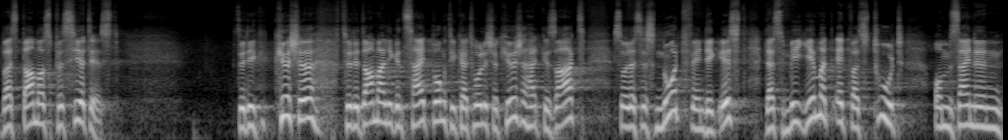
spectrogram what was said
was damals passiert ist. So die Kirche zu dem damaligen Zeitpunkt, die katholische Kirche hat gesagt, so dass es notwendig ist, dass mir jemand etwas tut, um seinen,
